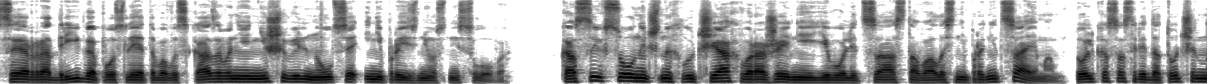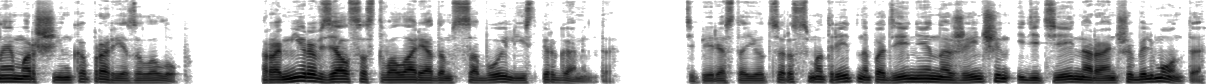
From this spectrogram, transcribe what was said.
Сэр Родриго после этого высказывания не шевельнулся и не произнес ни слова. В косых солнечных лучах выражение его лица оставалось непроницаемым, только сосредоточенная морщинка прорезала лоб. Рамира взял со ствола рядом с собой лист пергамента. Теперь остается рассмотреть нападение на женщин и детей на ранчо Бельмонта,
